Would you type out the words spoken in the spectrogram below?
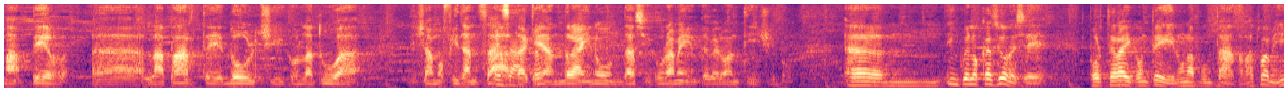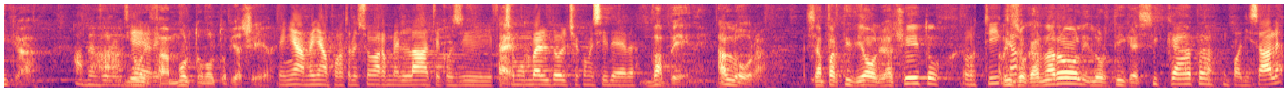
ma per eh, la parte dolci con la tua diciamo, fidanzata Esatto. che andrà in onda sicuramente, ve lo anticipo, ehm, in quell'occasione se porterai con te in una puntata la tua amica, Ah, ben a volentieri. noi fa molto molto piacere. Veniamo, veniamo, porta le sue marmellate così facciamo Ecco. un bel dolce come si deve. Va bene, allora siamo partiti olio, aceto, Ortica. riso carnaroli, l'ortica essiccata, Un po' di sale,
